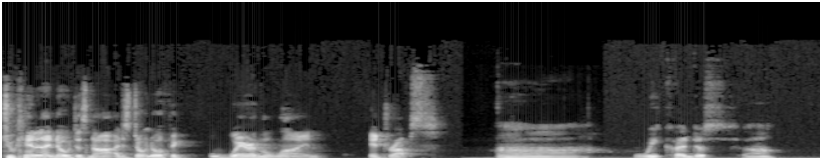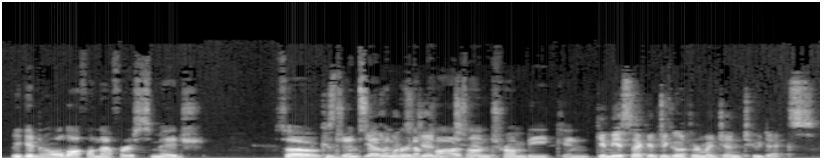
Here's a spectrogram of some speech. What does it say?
Toucannon I know does not. I just don't know if it where in the line it drops. Uh, we could just. Uh, we could hold off on that for a smidge. So, 'Cause Gen the other 7, we're one's going to Gen pause on 2. Trumbeak and. Give me a second to go through my Gen Two decks.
